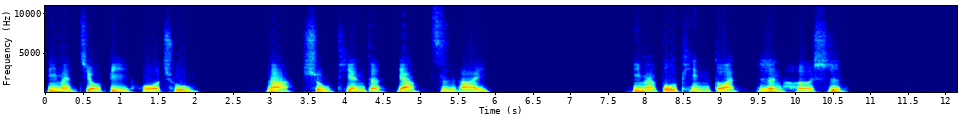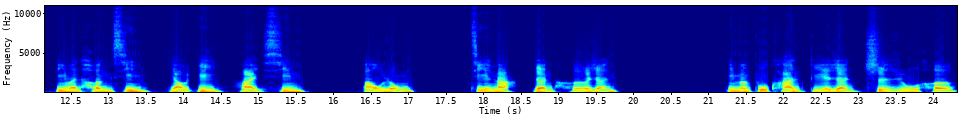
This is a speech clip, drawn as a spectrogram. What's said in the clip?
你们就必活出那属天的样子来。你们不评断任何事，你们恒心要以爱心包容、接纳任何人。你们不看别人是如何。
